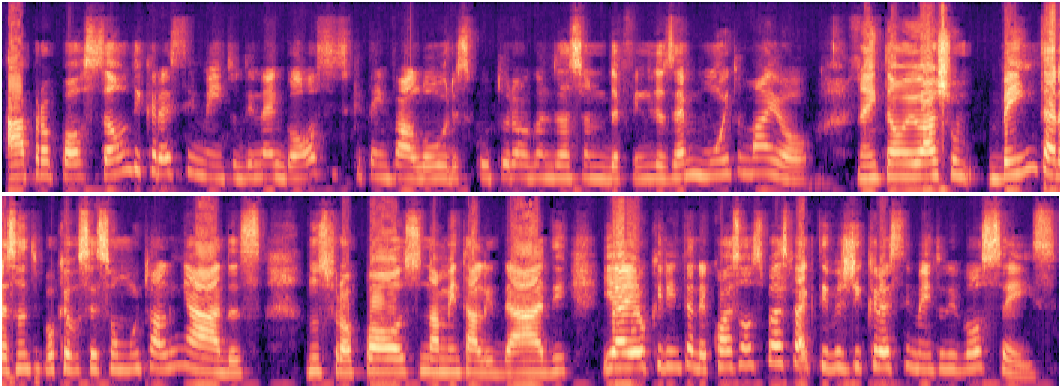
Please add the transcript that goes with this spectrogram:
a proporção de crescimento de negócios que têm valores, cultura organizacional definidas é muito maior. Né? Então, eu acho bem interessante porque vocês são muito alinhadas nos propósitos, na mentalidade. E aí eu queria entender quais são as perspectivas de crescimento de vocês.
